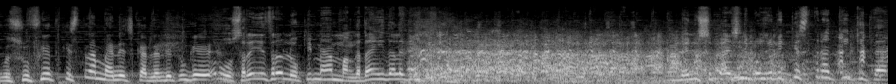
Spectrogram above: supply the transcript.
मसरूफियत किस तरह मैनेज कर लेंगे क्योंकि ਉਸ ਤਰ੍ਹਾਂ ਜਿਸ ਤਰ੍ਹਾਂ ਲੋਕੀ ਮੈਂ ਮੰਗਦਾ ਈਦ ਵਾਲੇ ਦਿਨ ਮੈਨੂੰ ਸਪੈਸ਼ਲੀ ਪੁੱਛ ਰਹੇ ਵੀ ਕਿਸ ਤਰ੍ਹਾਂ ਕੀ ਕੀਤਾ ਹੈ?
